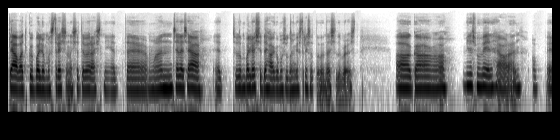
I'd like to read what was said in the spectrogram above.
teavad, kui palju ma stressan asjade pärast, nii et äh, ma olen selles hea, et suudan palju asju teha, aga ma suudan ka stressata nende asjade pärast. aga milles ma veel hea olen, appi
